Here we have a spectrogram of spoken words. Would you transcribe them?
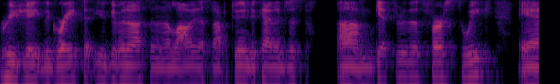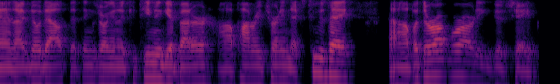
appreciate the grace that you've given us and allowing us an opportunity to kind of just um, get through this first week. And I've no doubt that things are going to continue to get better uh, upon returning next Tuesday. Uh, but they're, we're already in good shape.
